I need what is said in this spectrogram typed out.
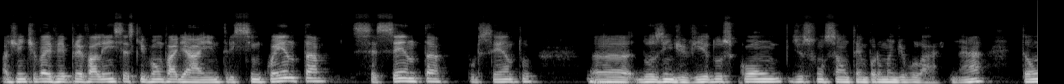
a gente vai ver prevalências que vão variar entre 50%, 60%, uh, dos indivíduos com disfunção temporomandibular, né? Então,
